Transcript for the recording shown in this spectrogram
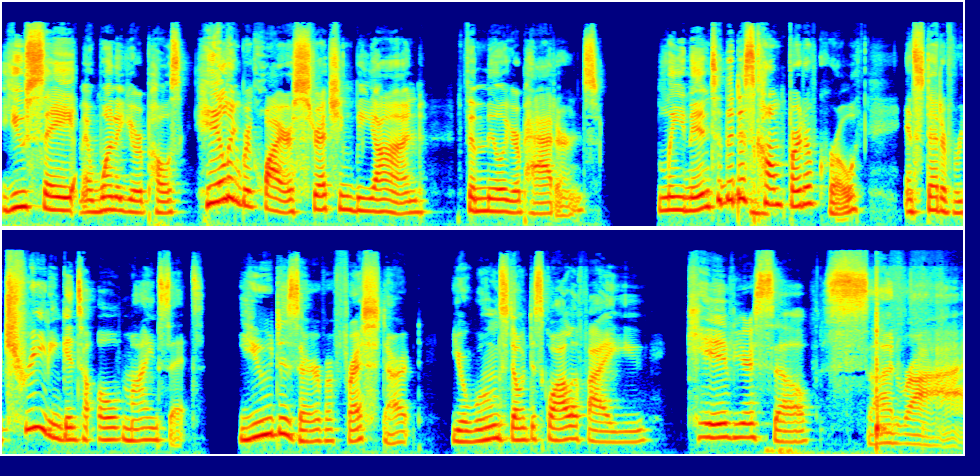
You say in one of your posts, healing requires stretching beyond familiar patterns. Lean into the discomfort of growth instead of retreating into old mindsets. You deserve a fresh start. Your wounds don't disqualify you. Give yourself sunrise.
